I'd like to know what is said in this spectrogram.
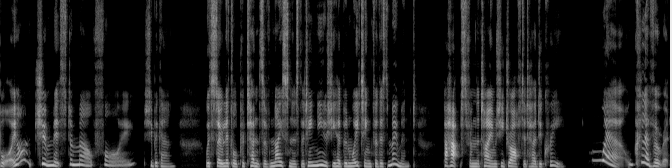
boy, aren't you, Mr. Malfoy? she began, with so little pretence of niceness that he knew she had been waiting for this moment, perhaps from the time she drafted her decree. Well, clever at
